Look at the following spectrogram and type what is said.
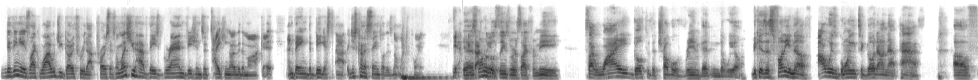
the thing is, like, why would you go through that process unless you have these grand visions of taking over the market and being the biggest app? It just kind of seems like there's not much point. Yeah. Yeah. Exactly. It's one of those things where it's like for me, it's like why go through the trouble of reinventing the wheel? Because it's funny enough, I was going to go down that path of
